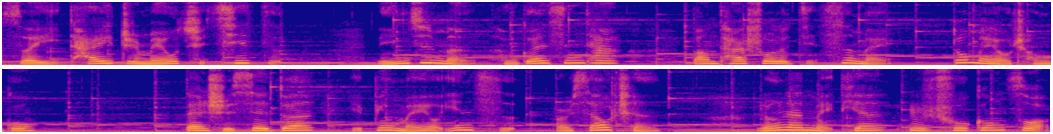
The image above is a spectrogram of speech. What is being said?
所以他一直没有娶妻子。邻居们很关心他，帮他说了几次媒。都没有成功，但是谢端也并没有因此而消沉，仍然每天日出耕作，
